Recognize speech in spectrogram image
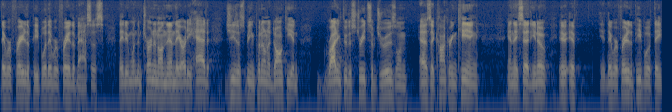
they were afraid of the people, they were afraid of the masses. They didn't want them turning on them. They already had Jesus being put on a donkey and riding through the streets of Jerusalem as a conquering king. And they said, you know, if, if they were afraid of the people, if they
